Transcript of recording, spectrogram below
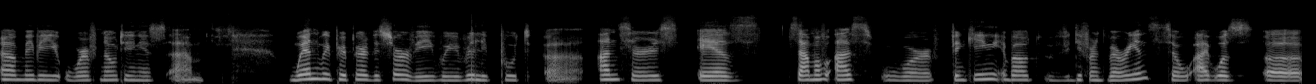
uh, maybe worth noting is um, when we prepared the survey, we really put uh, answers as some of us were thinking about different variants. So I was uh,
